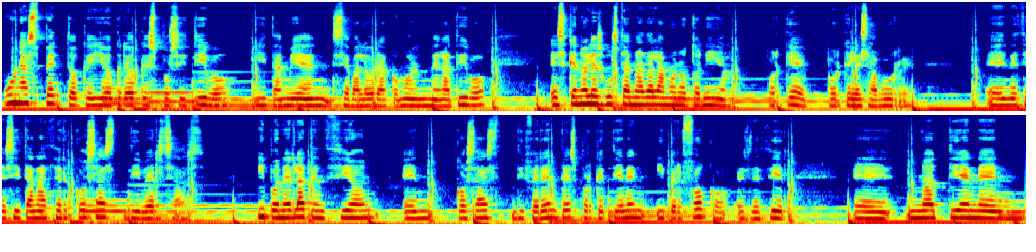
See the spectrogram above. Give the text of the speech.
Un aspecto que yo creo que es positivo y también se valora como negativo es que no les gusta nada la monotonía. ¿Por qué? Porque les aburre. Eh, necesitan hacer cosas diversas y poner la atención en cosas diferentes porque tienen hiperfoco, es decir, eh, no tienen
